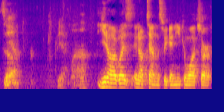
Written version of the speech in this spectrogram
So Yeah. You know, I was in Uptown this weekend. You can watch our,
